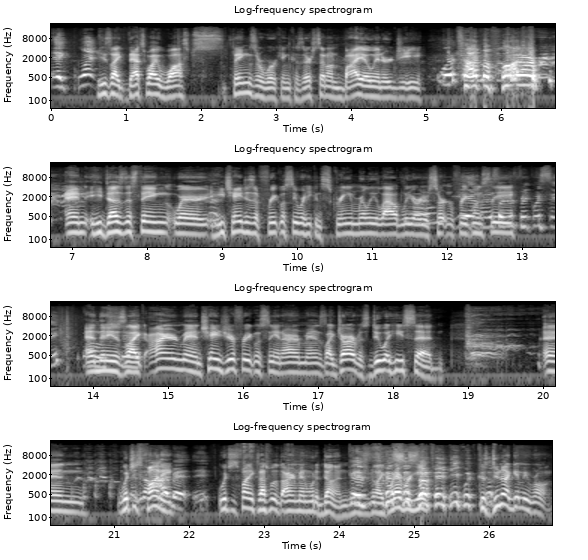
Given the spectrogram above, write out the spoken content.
Hey, what? He's like, "That's why Wasp's things are working because they're set on bioenergy." What type of plot are we? And he does this thing where he changes a frequency where he can scream really loudly or at a certain frequency. Yeah, a certain frequency. And Oh, then he's shit. like, Iron Man, change your frequency. And Iron Man's like, Jarvis, do what he said. And which is No, funny, it- which is funny because that's what Iron Man would have done. He'd 'cause just be like, whatever he. something he would Because do not get me wrong.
